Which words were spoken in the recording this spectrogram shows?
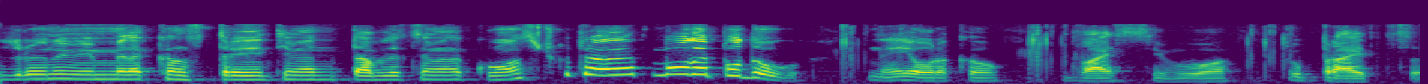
С други думи, име на constraint, име на таблица, име на колон, всичко трябва да е, може да е по-дълго. Не е Oracle, 20 символа, оправите се.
